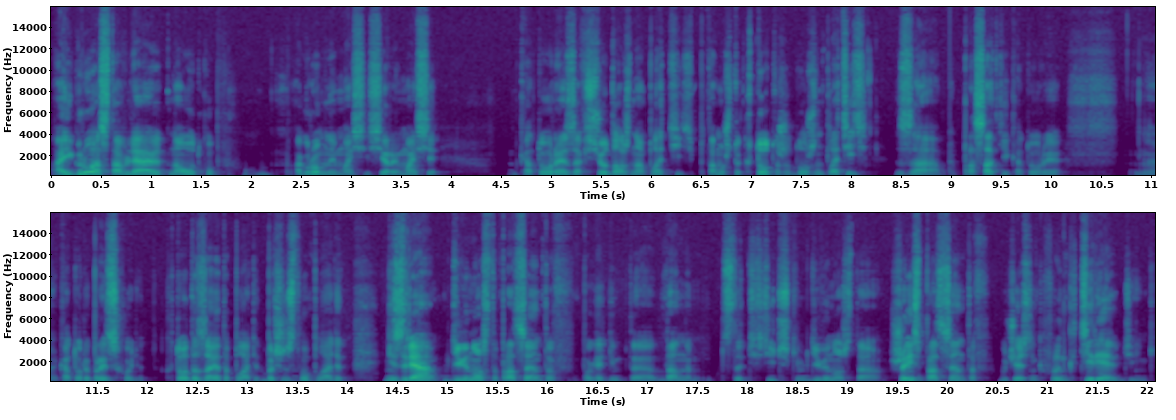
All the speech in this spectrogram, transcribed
А игру оставляют на откуп огромной массе, серой массе, которая за все должна платить. Потому что кто-то же должен платить за просадки, которые, э, которые происходят. Кто-то за это платит, большинство платит. Не зря 90% по каким-то данным статистическим 96% участников рынка теряют деньги.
